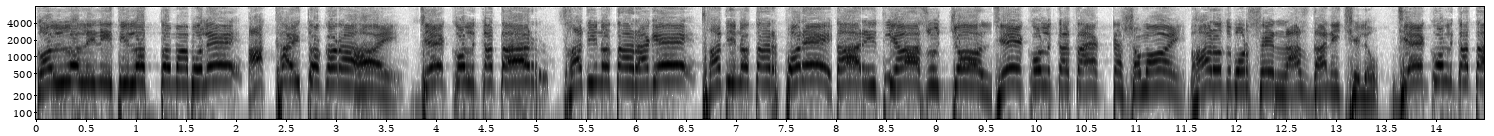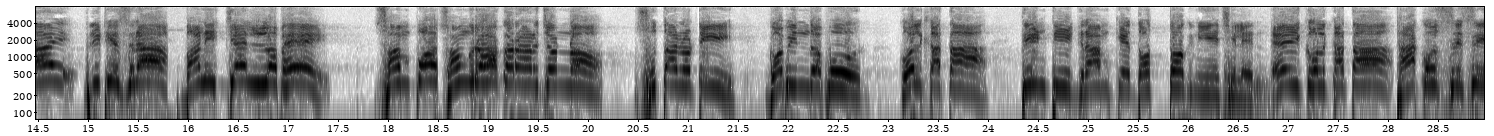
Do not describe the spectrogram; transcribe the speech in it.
কল্লোলিনী তিলোত্তমা বলে আখ্যায়িত করা হয়। যে কলকাতার স্বাধীনতার আগে, স্বাধীনতার পরে তার ইতিহাস উজ্জ্বল। যে কলকাতা একটা সময় ভারতবর্ষের রাজধানী ছিল। যে কলকাতায় ব্রিটিশরা বাণিজ্যের লোভে সম্পদ সংগ্রহ করার জন্য সুতানটি, গোবিন্দপুর, কলকাতা তিনটি গ্রামকে দত্তক নিয়েছিলেন। এই কলকাতা, ঠাকুর শ্রী শ্রী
